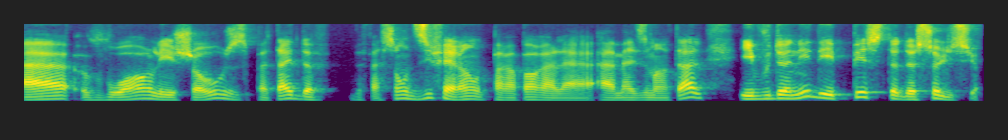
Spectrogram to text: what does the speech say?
à voir les choses peut-être de, façon différente par rapport à la, maladie mentale et vous donner des pistes de solutions.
